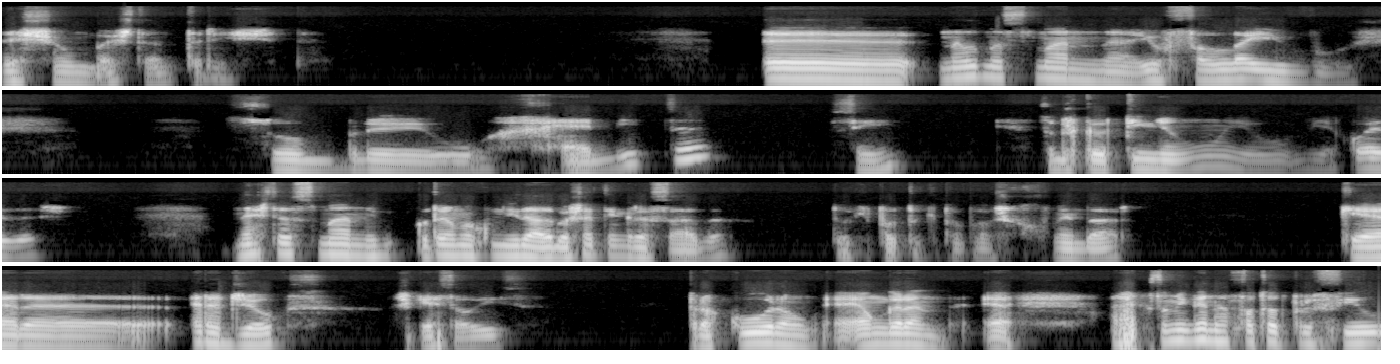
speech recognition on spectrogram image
deixou-me bastante triste. Uh, na última semana eu falei-vos sobre o Reddit, sim, sobre que eu tinha um e eu via coisas. Nesta semana encontrei uma comunidade bastante engraçada, estou aqui, aqui para vos recomendar, que era, era Jokes, que é só isso. Procuram, é, é um grande. É, acho que se não me engano a foto de perfil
